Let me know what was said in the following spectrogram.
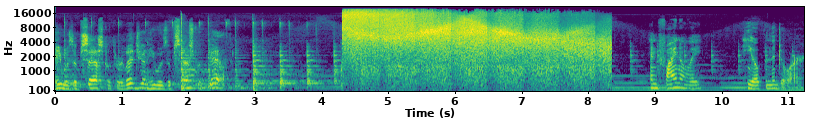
He was obsessed with religion. He was obsessed with death. And finally, he opened the door.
